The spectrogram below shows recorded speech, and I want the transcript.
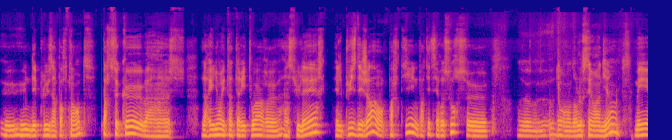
une des plus importantes parce que ben, la Réunion est un territoire insulaire. Elle puise déjà en partie une partie de ses ressources dans, l'océan Indien, mais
